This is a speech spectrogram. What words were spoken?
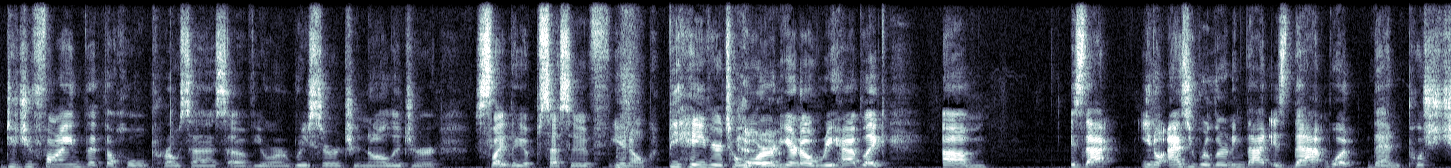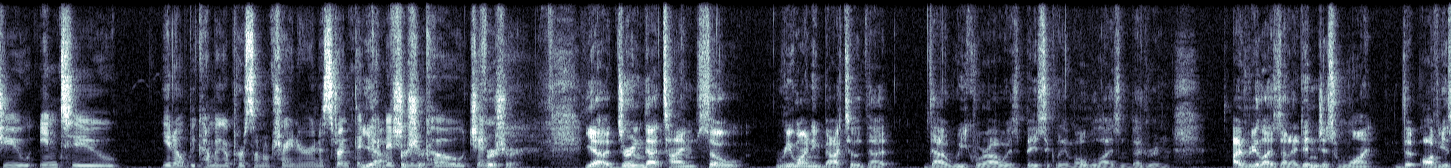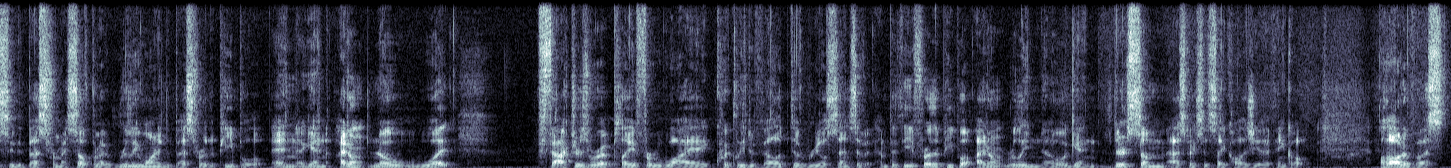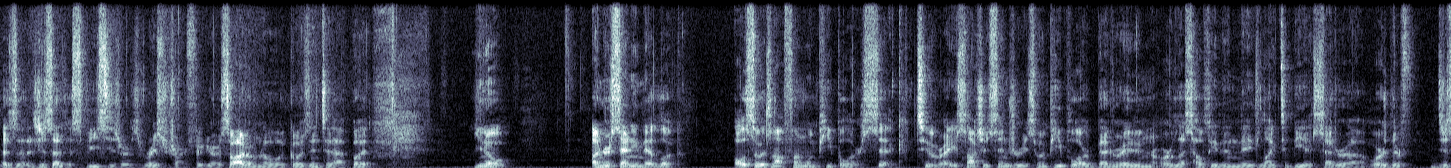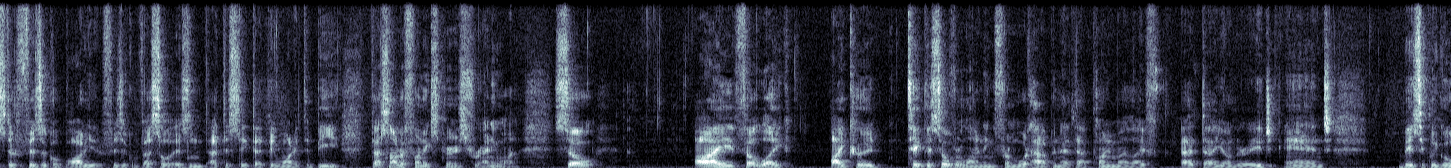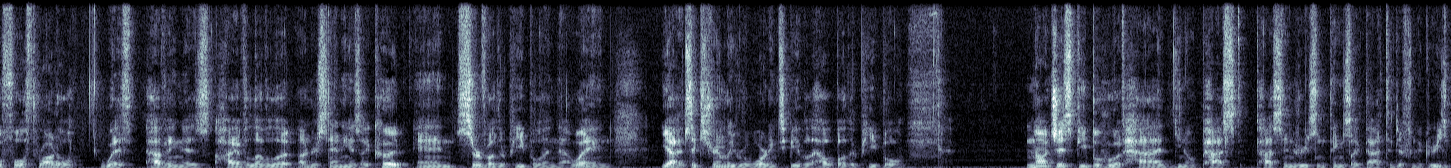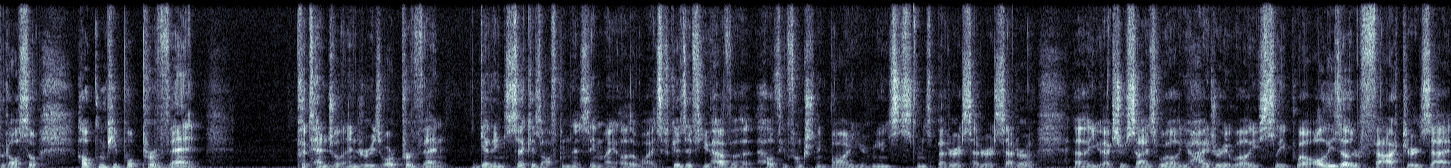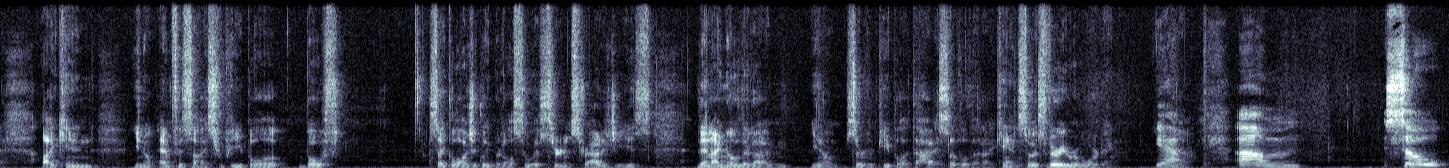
did you find that the whole process of your research, your knowledge, your slightly obsessive, you know, behavior toward, Yeah. you know, rehab. Like, um, is that, you know, as you were learning that, is that what then pushed you into, you know, becoming a personal trainer and a strength and Yeah, for conditioning sure. coach? And for sure yeah during that time so rewinding back to that that week where i was basically immobilized and bedridden i realized that i didn't just want the obviously the best for myself but i really wanted the best for other people and again i don't know what factors were at play for why i quickly developed a real sense of empathy for other people i don't really know. Again there's some aspects of psychology i think a lot of us as a just as a species or as a race are trying to figure out so i don't know what goes into that but you know understanding that look also it's not fun when people are sick too right? It's not just injuries. When people are bedridden or less healthy than they'd like to be etc or their just their physical body their physical vessel isn't at the state that they want it to be that's not a fun experience for anyone. So i felt like i could take the silver lining from what happened at that point in my life at that younger age and basically go full throttle with having as high of a level of understanding as I could and serve other people in that way. And yeah, it's extremely rewarding to be able to help other people, not just people who have had you know past past injuries and things like that to different degrees, but also helping people prevent potential injuries or prevent getting sick as often as they might otherwise because if you have a healthy functioning body your immune system's better et cetera et cetera uh, you exercise well you hydrate well you sleep well all these other factors that i can you know emphasize for people both psychologically but also with certain strategies then i know that i'm you know serving people at the highest level that i can. So it's very rewarding. Yeah. Um, so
